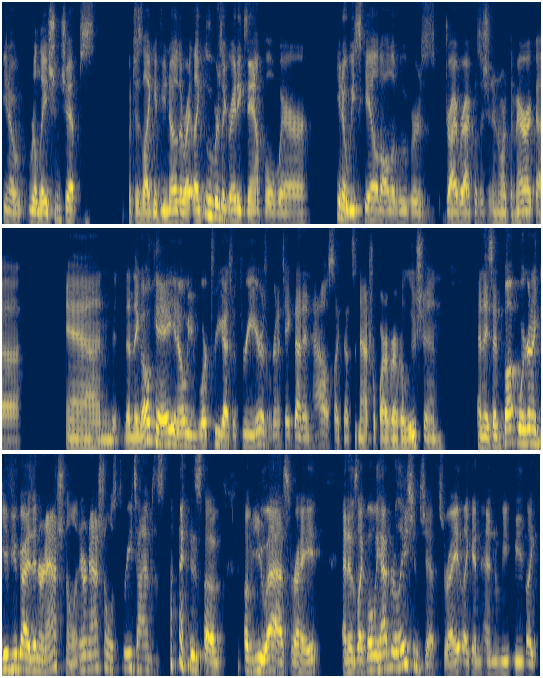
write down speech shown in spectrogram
you know relationships which is like if you know the right like uber's a great example where you know we scaled all of uber's driver acquisition in north america and then they go okay you know we've worked for you guys for three years. We're going to take that in house like that's a natural part of evolution. And they said but we're going to give you guys international. And international was three times the size of of us right? And it was like well we had relationships right? Like and and we, we like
